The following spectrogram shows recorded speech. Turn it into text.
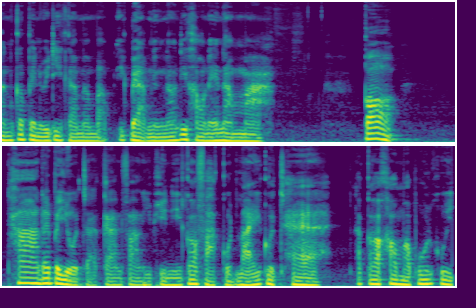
มันก็เป็นวิธีการบำบัดอีกแบบหนึ่งนะที่เขาแนะนำมา ก็ถ้าได้ประโยชน์จากการฟัง EP นี้ก็ฝากกดไลค์กดแชร์ แล้วก็เข้ามาพูดคุย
